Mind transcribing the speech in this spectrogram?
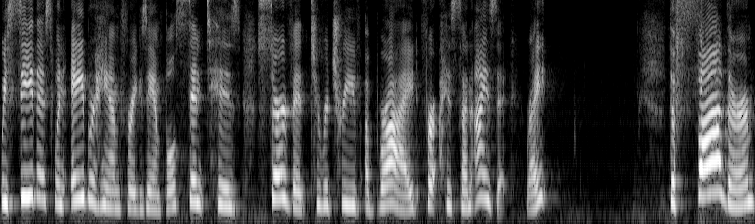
We see this when Abraham, for example, sent his servant to retrieve a bride for his son Isaac, right? The father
